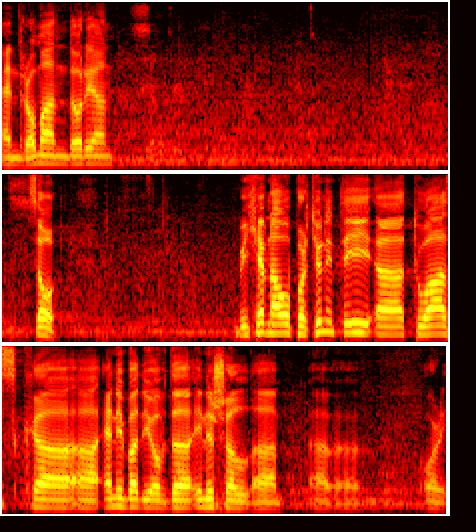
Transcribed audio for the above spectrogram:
and Roman, Dorian. So, we have now opportunity uh, to ask uh, uh, anybody of the initial uh, uh, or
